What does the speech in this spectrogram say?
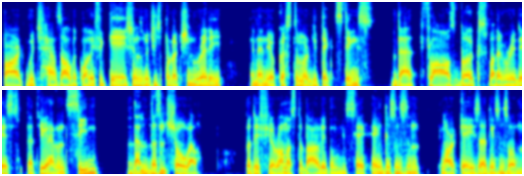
part which has all the qualifications, which is production ready, and then your customer detects things that flaws, bugs, whatever it is that you haven't seen, that doesn't show well. But if you're honest about it and you say, hey, this is an in our case, uh, this is on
